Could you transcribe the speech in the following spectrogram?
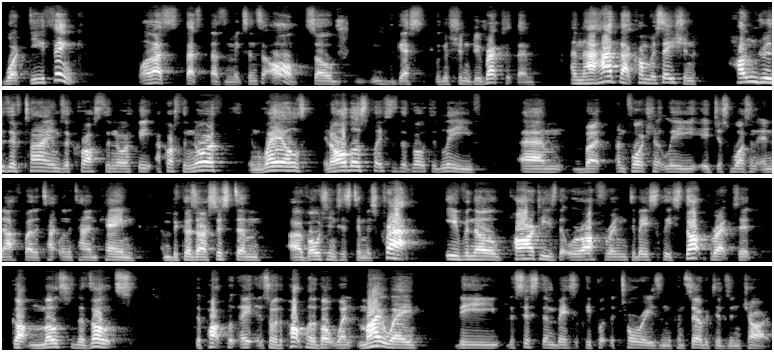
What do you think? Well, that's that doesn't make sense at all. So I guess we shouldn't do Brexit then. And I had that conversation hundreds of times across the north, across the north, in Wales, in all those places that voted leave. Um, but unfortunately, it just wasn't enough by the time when the time came. And because our system, our voting system is crap, even though parties that were offering to basically stop Brexit got most of the votes, the popular eh, so the popular vote went my way. The the system basically put the Tories and the Conservatives in charge.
